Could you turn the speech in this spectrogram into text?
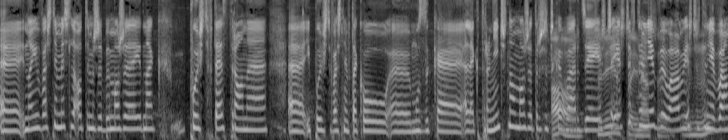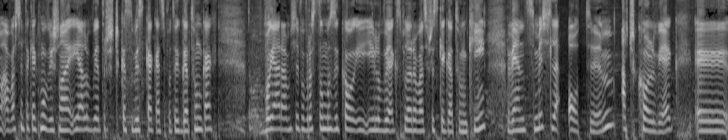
E, no i właśnie myślę o tym, żeby może jednak pójść w tę stronę e, i pójść właśnie w taką e, muzykę elektroniczną, może troszeczkę O, bardziej. Jeszcze, jeszcze w tym nie inaczej. byłam, jeszcze w tym Mhm. nie byłam, a właśnie tak jak mówisz, no ja lubię troszeczkę sobie skakać po tych gatunkach, bo jaram się po prostu muzyką i, i lubię eksplorować wszystkie gatunki, więc myślę o tym, aczkolwiek y,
